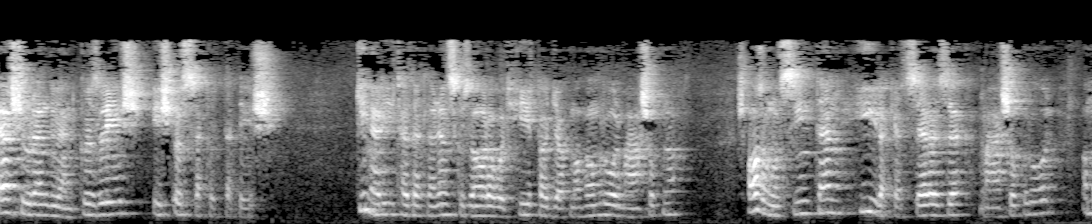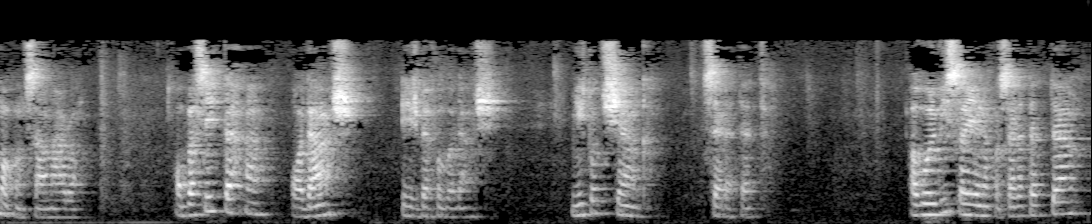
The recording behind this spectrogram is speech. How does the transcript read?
Elsőrendűen közlés és összeköttetés. Kimeríthetetlen eszköz arra, hogy hírt adjak magamról másoknak, és azonos szinten híreket szerezzek másokról a magam számára. A beszéd tehát adás és befogadás. Nyitottság, szeretet. Ahol visszaélnek a szeretettel,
